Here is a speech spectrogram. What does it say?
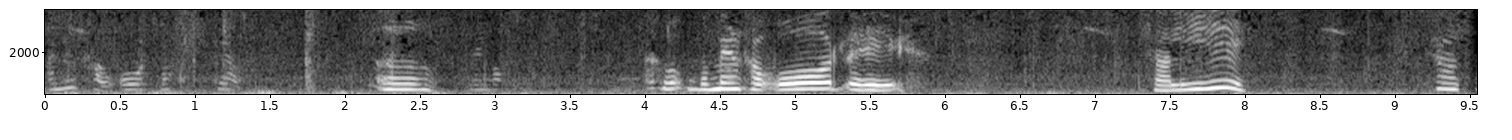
อันนี้เขา โอ๊ตเจ้าเออบ่แม่นข้าวโอ๊ตเอสาลีข้าวสา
